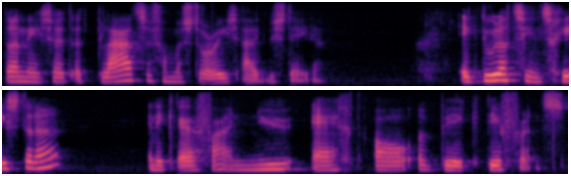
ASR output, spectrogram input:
dan is het het plaatsen van mijn stories uitbesteden. Ik doe dat sinds gisteren en ik ervaar nu echt al een big difference.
